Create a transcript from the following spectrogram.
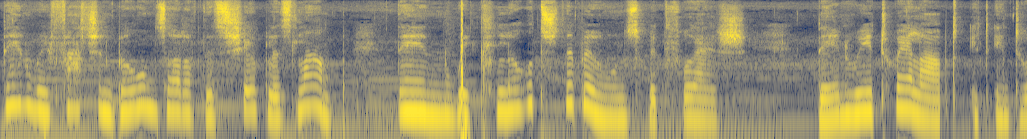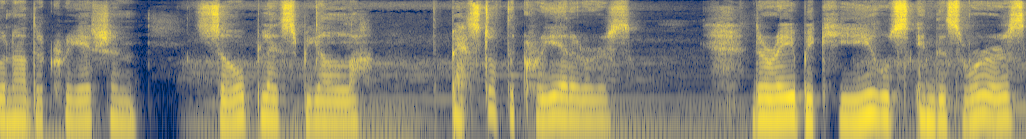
Then we fashioned bones out of this shapeless lump. Then we clothed the bones with flesh. Then we developed it into another creation. So blessed be Allah, the best of the creators. The Arabic use in this verse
